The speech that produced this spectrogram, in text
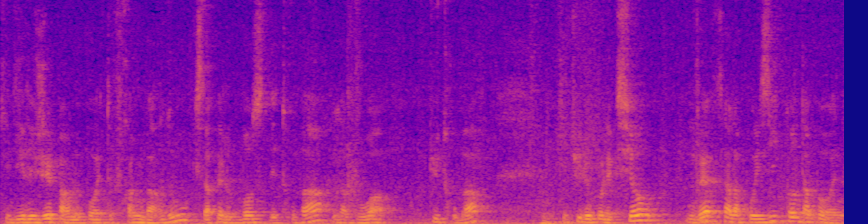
qui est dirigée par le poète Franck Bardou qui s'appelle Boss des troubards, la voix du troubard, qui est une collection ouverte à la poésie contemporaine.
